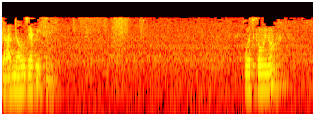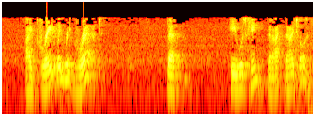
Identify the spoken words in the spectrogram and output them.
God knows everything. What's going on? I greatly regret that he was king, that I, that I chose him.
